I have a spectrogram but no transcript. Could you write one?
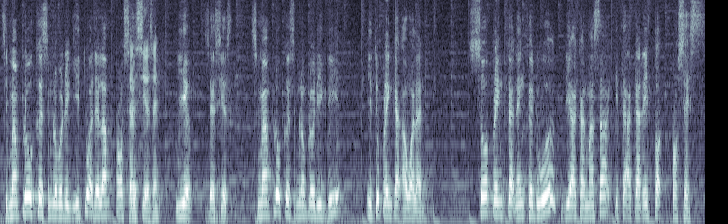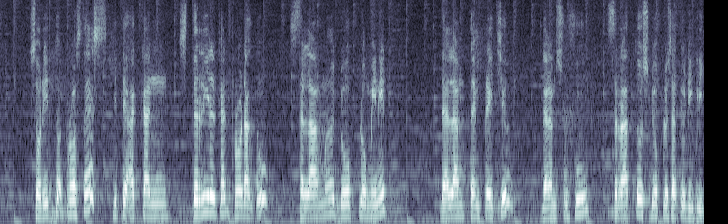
90 ke 90 degree itu adalah proses Celsius eh? Ya, yeah, Celsius. 90 ke 90 degree itu peringkat awalan. So peringkat yang kedua dia akan masak, kita akan retort proses. So retort proses kita akan sterilkan produk tu selama 20 minit dalam temperature dalam suhu 121 degree.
